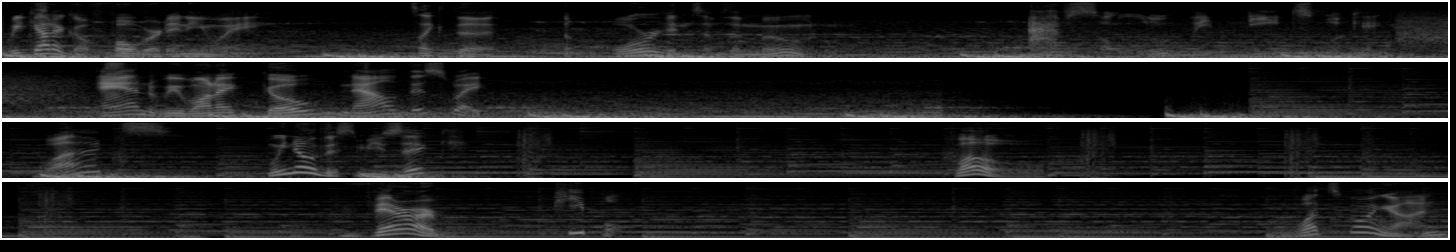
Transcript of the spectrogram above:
We gotta go forward anyway. It's like the, the organs of the moon. absolutely neat looking. And we want to go now this way. What? We know this music. Whoa. There are people. What's going on?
